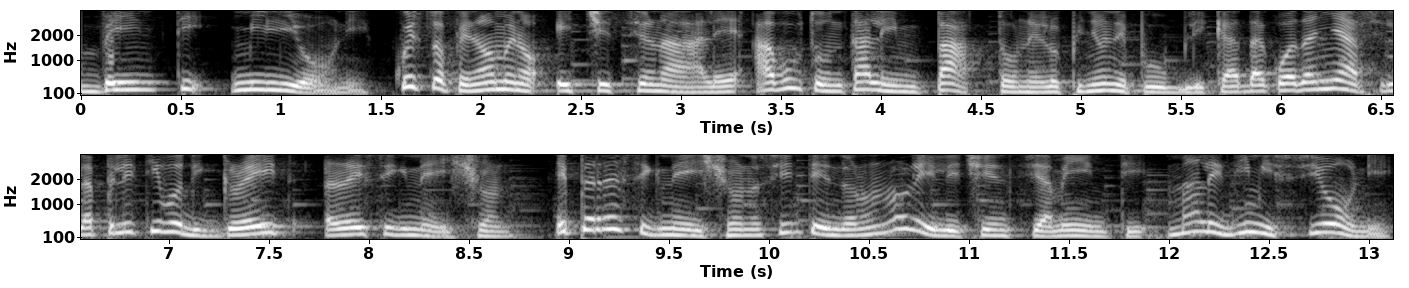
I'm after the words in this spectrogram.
20 milioni. Questo fenomeno eccezionale ha avuto un tale impatto nell'opinione pubblica da guadagnarsi l'appellativo di Great Resignation. E per resignation si intendono non i licenziamenti, ma le dimissioni.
